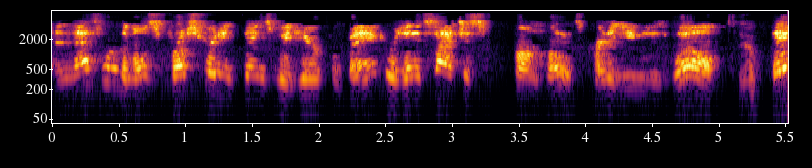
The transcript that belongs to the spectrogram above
And that's one of the most frustrating things we hear from bankers, and it's not just farm credit, it's credit unions as well. Yep. They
